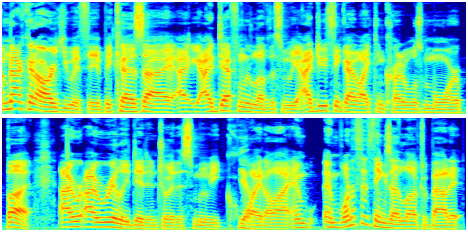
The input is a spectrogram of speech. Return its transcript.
I'm not going to argue with you because I, I, I definitely love this movie. I do think I liked Incredibles more, but I, I really did enjoy this movie quite a lot. And and one of the things I loved about it,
